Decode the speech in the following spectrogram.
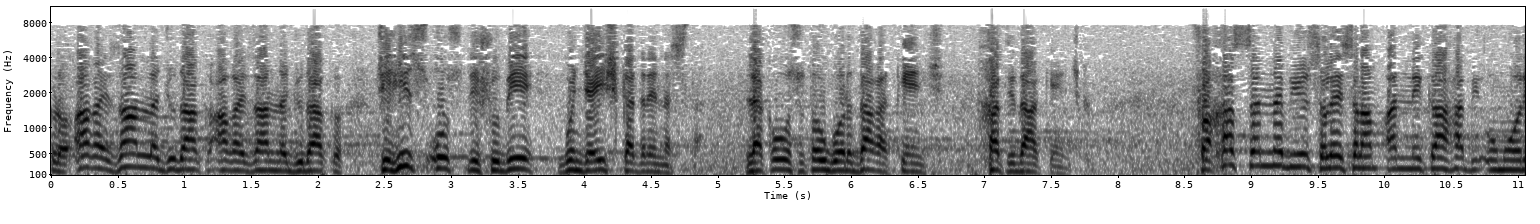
کړو هغه ځان له جدا کړ هغه ځان له جدا کړ چې هیڅ اوس د شوبې گنجائش قدر نسته لکه اوس ته وګور دغه کینچ خط دا کینچ فخص النبي صلی الله علیه وسلم النکاح بامور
